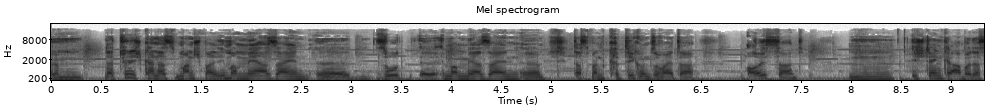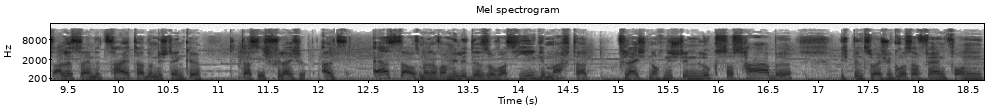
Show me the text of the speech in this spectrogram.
Ähm, natürlich kann das manchmal immer mehr sein, äh, so äh, immer mehr sein, äh, dass man Kritik und so weiter äußert. Mm, ich denke aber, dass alles seine Zeit hat und ich denke, dass ich vielleicht als Erster aus meiner Familie, der sowas je gemacht hat, vielleicht noch nicht den Luxus habe. Ich bin zum Beispiel großer Fan von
